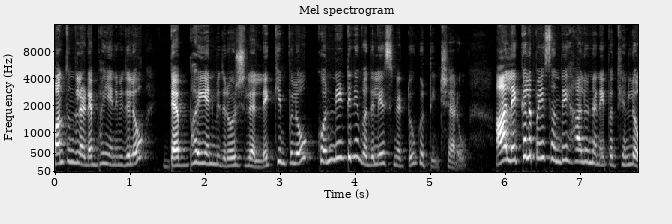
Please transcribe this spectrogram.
పంతొమ్మిది వందల డెబ్బై ఎనిమిదిలో డెబ్బై ఎనిమిది రోజుల లెక్కింపులో కొన్నింటిని వదిలేసినట్టు గుర్తించారు. ఆ లెక్కలపై సందేహాలున్న నేపథ్యంలో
